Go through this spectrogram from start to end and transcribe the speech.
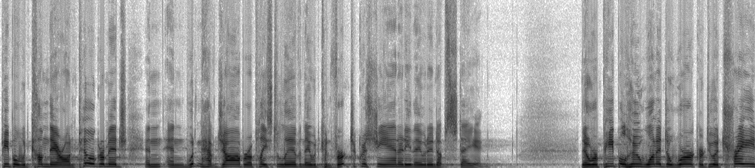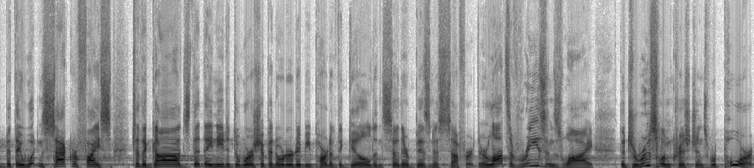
People would come there on pilgrimage and, and wouldn't have job or a place to live, and they would convert to Christianity. They would end up staying. There were people who wanted to work or do a trade, but they wouldn't sacrifice to the gods that they needed to worship in order to be part of the guild, and so their business suffered. There are lots of reasons why the Jerusalem Christians were poor.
